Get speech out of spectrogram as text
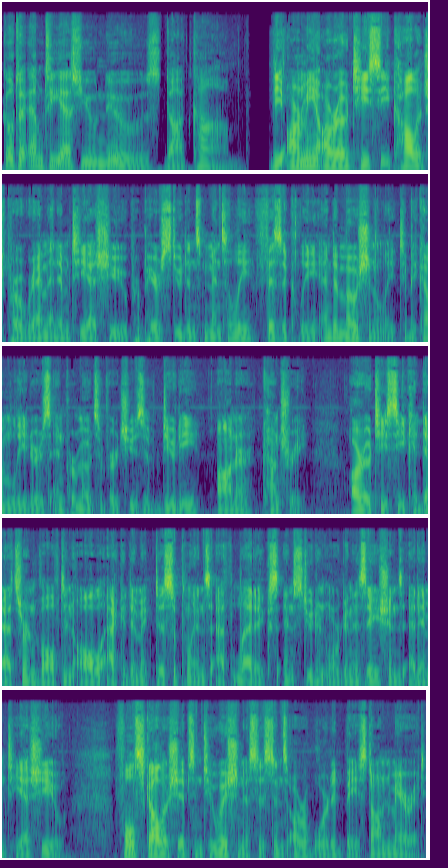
go to mtsunews.com. The Army ROTC College program at MTSU prepares students mentally, physically, and emotionally to become leaders and promotes virtues of duty, honor, country. ROTC cadets are involved in all academic disciplines, athletics, and student organizations at MTSU. Full scholarships and tuition assistance are awarded based on merit.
